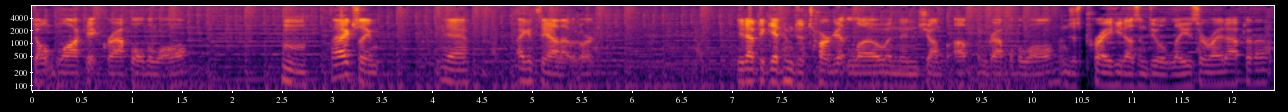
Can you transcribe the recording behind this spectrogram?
Don't block it, grapple the wall. Hmm. Actually, yeah. I can see how that would work. You'd have to get him to target low and then jump up and grapple the wall, and just pray he doesn't do a laser right after that.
